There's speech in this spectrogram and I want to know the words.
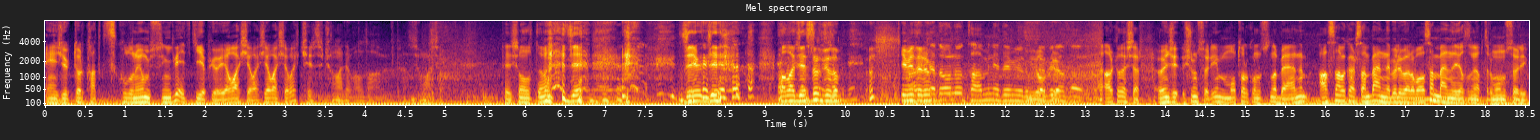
enjektör katkısı kullanıyormuşsun gibi etki yapıyor. Yavaş yavaş yavaş yavaş. İçerisi şu an alev aldı abi. Biraz cam açalım. Perişan olduk değil mi? C, C, C. Valla cesur diyordum. Yemin ederim. Arkada onu tahmin edemiyorum. Yok, biraz yok. Arkadaşlar öncelikle şunu söyleyeyim motor konusunda beğendim. Aslına bakarsan ben de böyle bir araba alsam ben de yazılım yaptırırım onu söyleyeyim.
